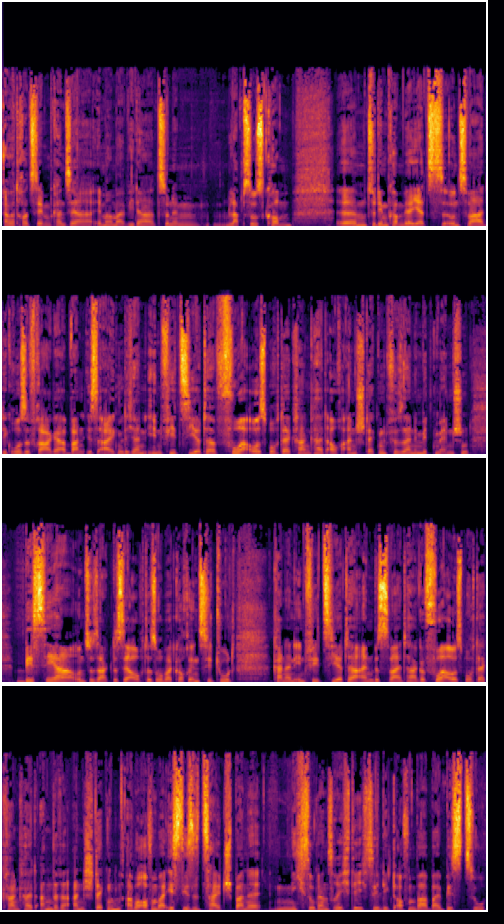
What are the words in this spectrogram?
Aber trotzdem kann es ja immer mal wieder zu einem Lapsus kommen. Ähm, zu dem kommen wir jetzt. Und zwar die große Frage, ab wann ist eigentlich ein Infizierter vor Ausbruch der Krankheit auch ansteckend für seine Mitmenschen? Bisher, und so sagt es ja auch das Robert-Koch-Institut, kann ein Infizierter ein bis zwei Tage vor Ausbruch der Krankheit andere anstecken. Aber offenbar ist diese Zeitspanne nicht so ganz richtig. Sie liegt offenbar bei bis zu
